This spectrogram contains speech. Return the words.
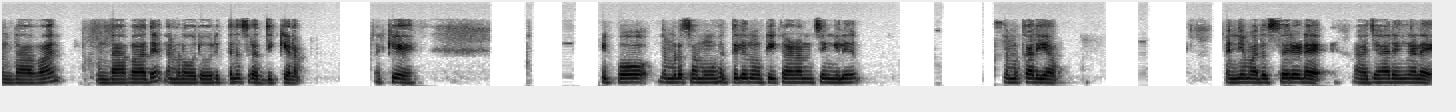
ഉണ്ടാവാൻ ഉണ്ടാവാതെ നമ്മൾ ഓരോരുത്തരും ശ്രദ്ധിക്കണം. ഓക്കെ? ഇപ്പോ നമ്മുടെ സമൂഹത്തിൽ നോക്കിക്കാണാന്ന് വെച്ചെങ്കിൽ നമുക്കറിയാം അന്യമതസ്ഥരുടെ ആചാരങ്ങളെ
